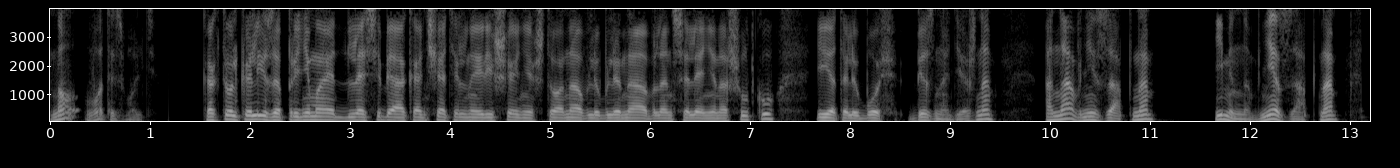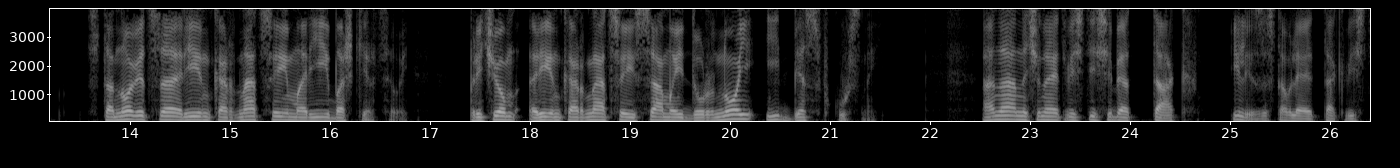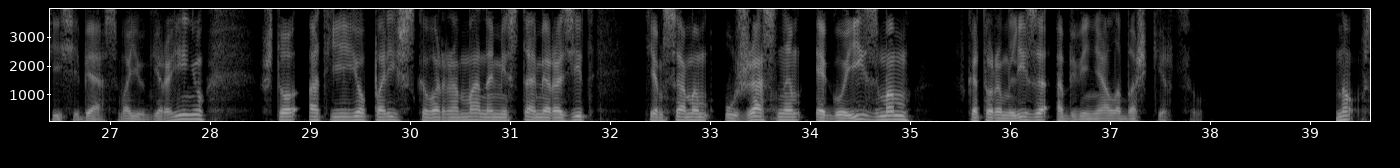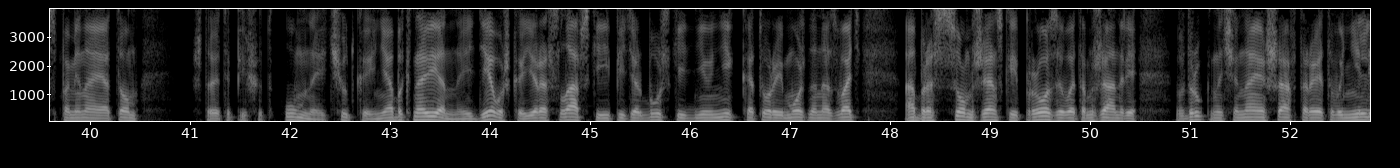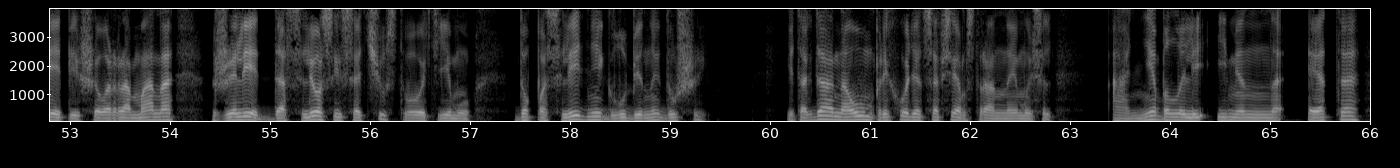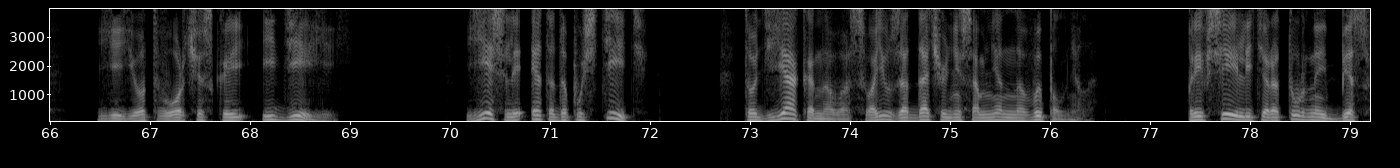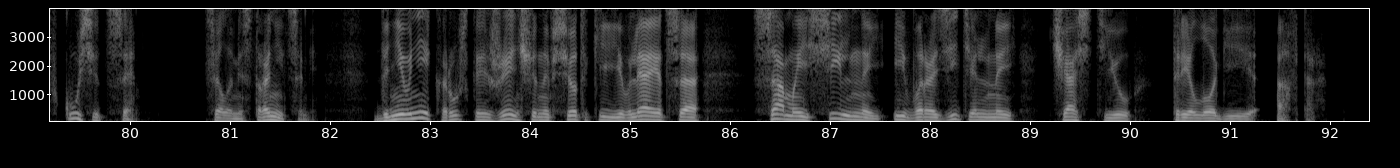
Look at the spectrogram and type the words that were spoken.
Но вот извольте. Как только Лиза принимает для себя окончательное решение, что она влюблена в Ланселе на шутку, и эта любовь безнадежна, она внезапно, именно внезапно, становится реинкарнацией Марии Башкирцевой причем реинкарнацией самой дурной и безвкусной. Она начинает вести себя так, или заставляет так вести себя свою героиню, что от ее парижского романа местами разит тем самым ужасным эгоизмом, в котором Лиза обвиняла Башкирцеву. Но, вспоминая о том, что это пишет умная, чуткая, необыкновенная девушка, ярославский и петербургский дневник, который можно назвать образцом женской прозы в этом жанре, вдруг начинаешь автора этого нелепейшего романа жалеть до слез и сочувствовать ему до последней глубины души. И тогда на ум приходит совсем странная мысль: а не было ли именно это ее творческой идеей? Если это допустить, то Дьяконова свою задачу несомненно выполнила. При всей литературной безвкусице целыми страницами дневник русской женщины все таки является самой сильной и выразительной частью трилогии автора.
